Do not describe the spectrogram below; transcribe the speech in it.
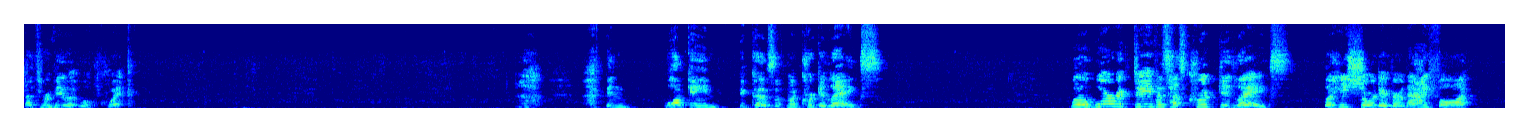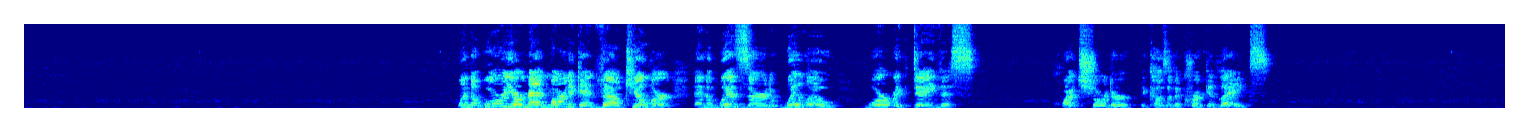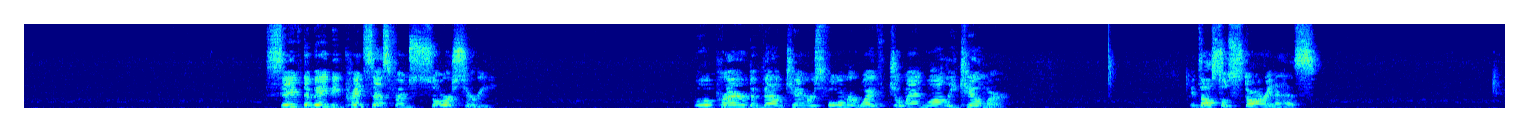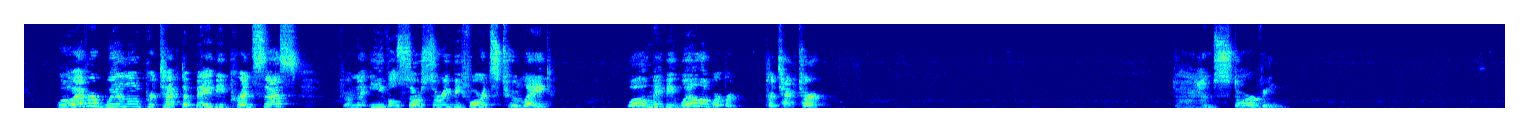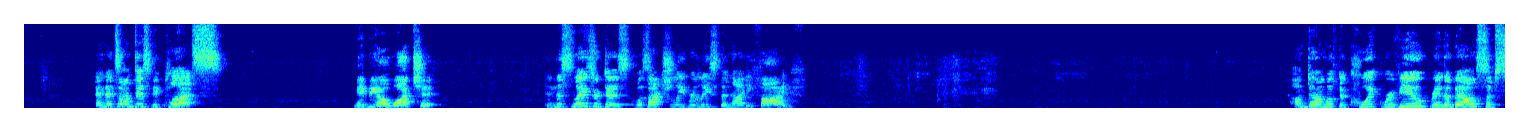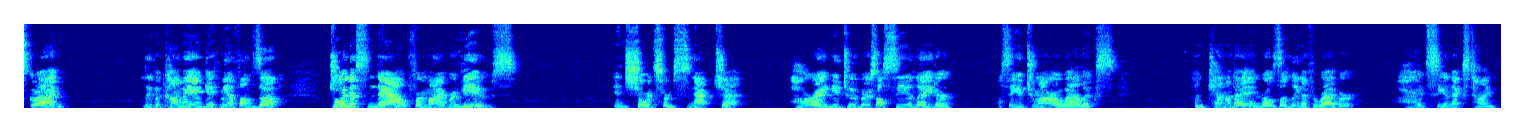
Let's review it real quick. I've been walking because of my crooked legs. Well, Warwick Davis has crooked legs, but he's shorter than I thought. When the warrior Madmartigan Val Kilmer and the wizard Willow Warwick Davis, quite shorter because of the crooked legs. Save the baby princess from sorcery. Well, prior to Val Kilmer's former wife, Joanne Whalley Kilmer. It's also starring as Will ever Willow protect the baby princess from the evil sorcery before it's too late? Well, maybe Willow will pr protect her. Darn, I'm starving. And it's on Disney Plus. Maybe I'll watch it. And this laser disc was actually released in 95. I'm done with the quick review. Ring the bell, subscribe, leave a comment, and give me a thumbs up. Join us now for my reviews in shorts from Snapchat. Alright, YouTubers, I'll see you later. I'll see you tomorrow, Alex. I'm Canada and Rosalina forever. Alright, see you next time.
